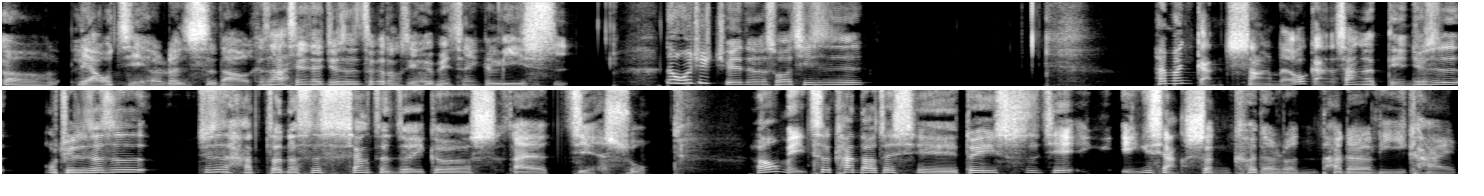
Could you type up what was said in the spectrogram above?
呃了解和认识到。可是他现在就是这个东西会变成一个历史，那我就觉得说，其实还蛮感伤的。我感伤的点就是，我觉得这是就是他真的是象征着一个时代的结束。然后每次看到这些对世界。影响深刻的人，他的离开，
